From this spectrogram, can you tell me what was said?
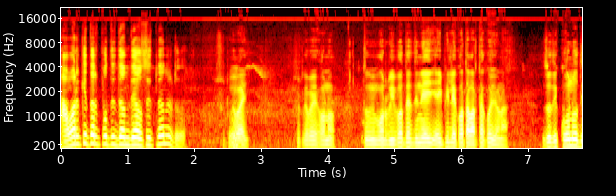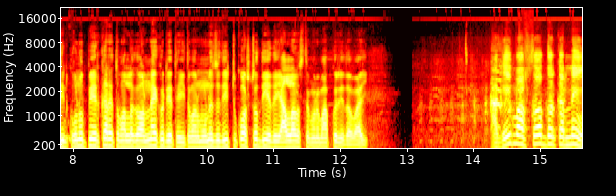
আমার কি তার প্রতিদান দেওয়া উচিত না তো ভাই সুটকে ভাই হনো তুমি মোর বিপদের দিনে এই এই পিলে কথাবার্তা কইও না। যদি কোনো দিন কোনো পের কারে তোমার লগে অন্যায় করিয়ে থাকি তোমার মনে যদি একটু কষ্ট দিয়ে দেয় আল্লাহর হস্তে মনে মাফ করিয়ে দাও ভাই। আগেই মাফ চাওয়ার দরকার নেই।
